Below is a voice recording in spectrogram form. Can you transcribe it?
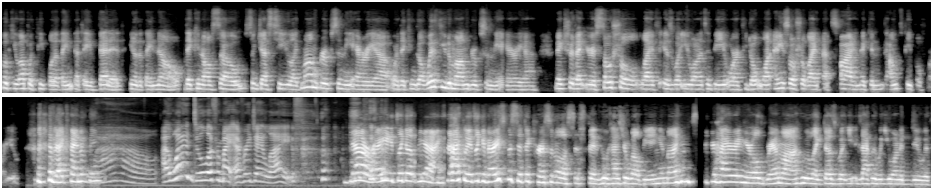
hook you up with people that they that they vetted, you know, that they know. They can also suggest to you like mom groups in the area, or they can go with you to mom groups in the area. Make sure that your social life is what you want it to be, or if you don't want any social life, that's fine. They can bounce people for you, that kind of thing. Wow, I want a doula for my everyday life. yeah, right. It's like a yeah, exactly. It's like a very specific personal assistant who has your well-being in mind. If you're hiring your old grandma who like does what you exactly what you want to do with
